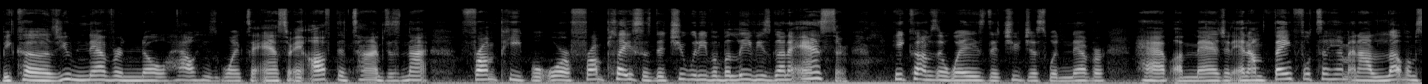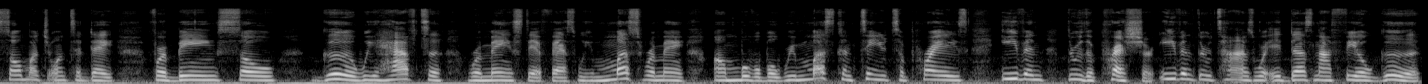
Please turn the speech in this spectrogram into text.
because you never know how He's going to answer. And oftentimes it's not from people or from places that you would even believe He's going to answer. He comes in ways that you just would never have imagined. And I'm thankful to him and I love him so much on today for being so good. We have to remain steadfast. We must remain unmovable. We must continue to praise even through the pressure, even through times where it does not feel good.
